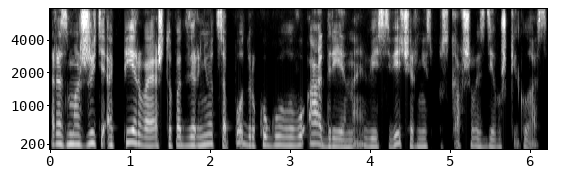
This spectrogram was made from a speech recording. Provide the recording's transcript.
размозжить о первое, что подвернется под руку голову Адриена, весь вечер не спускавшего с девушки глаз.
